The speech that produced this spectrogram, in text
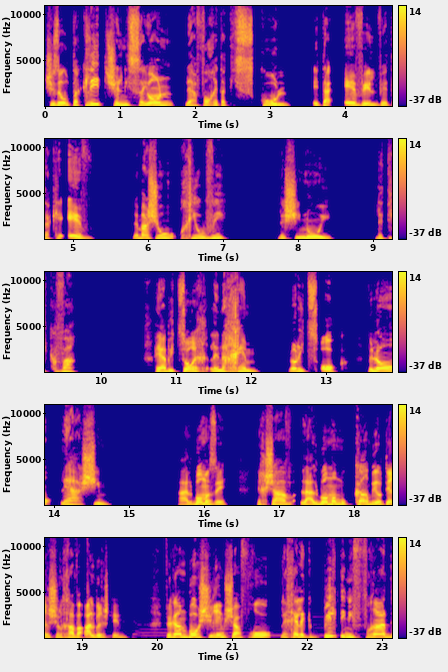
שזהו תקליט של ניסיון להפוך את התסכול, את האבל ואת הכאב למשהו חיובי, לשינוי, לתקווה. היה בי צורך לנחם, לא לצעוק ולא להאשים. האלבום הזה נחשב לאלבום המוכר ביותר של חווה אלברשטיין, וגם בו שירים שהפכו לחלק בלתי נפרד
